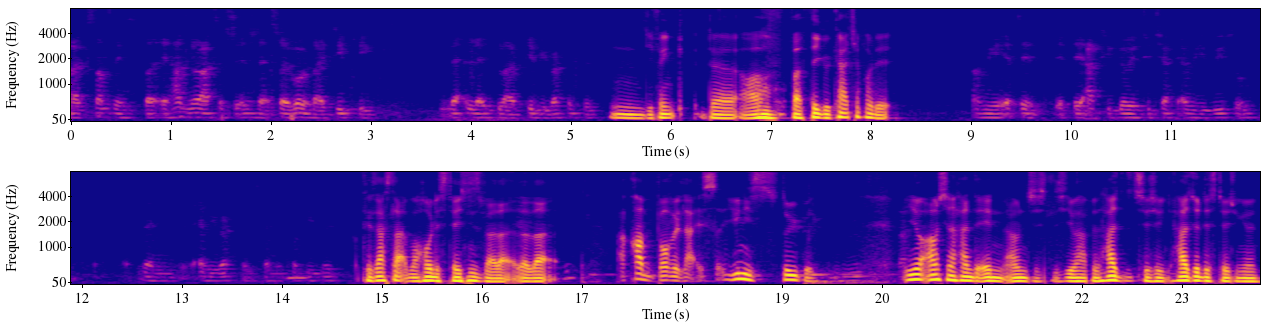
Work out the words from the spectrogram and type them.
like some things, but it has no access to internet, so it won't like deeply let, let like give you references. Mm, do you think the uh, but thing will catch up on it? I mean, if they if they actually go in to check every resource, then every reference, then they probably would. Because that's like my whole dissertation is about that. Like that. I can't be bothered. Like it's, uni's stupid. Mm-hmm. You know, I'm just gonna hand it in and just see what happens. How's the dissertation? How's your dissertation going?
